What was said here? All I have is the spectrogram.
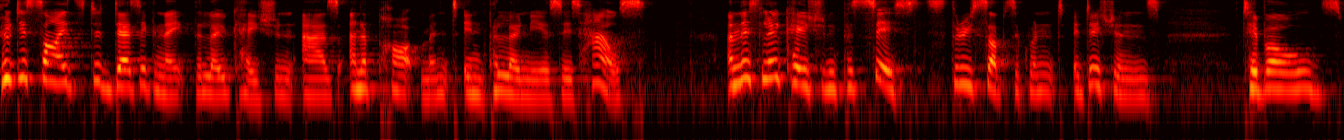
who decides to designate the location as an apartment in Polonius's house. And this location persists through subsequent editions. Theobald's,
